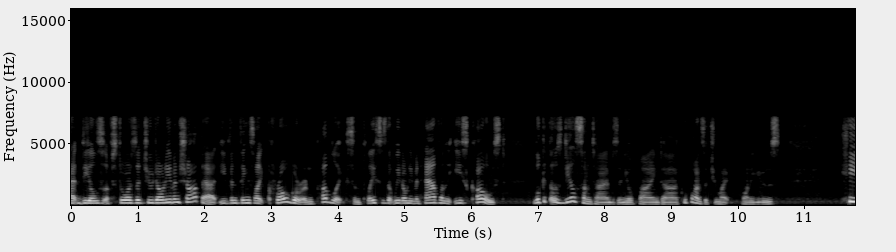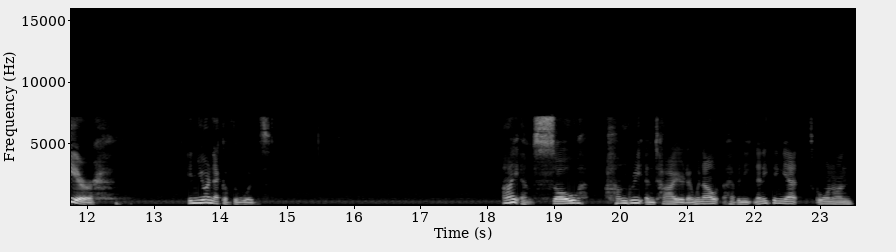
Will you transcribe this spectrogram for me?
at deals of stores that you don't even shop at, even things like Kroger and Publix and places that we don't even have on the East Coast. Look at those deals sometimes and you'll find uh, coupons that you might want to use. Here, in your neck of the woods, I am so hungry and tired. I went out, I haven't eaten anything yet. It's going on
